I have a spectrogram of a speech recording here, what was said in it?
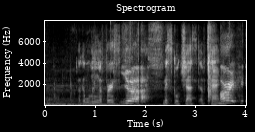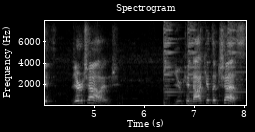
Like I'm opening my first Yes. mystical chest of 10. All right, Keith. Your challenge. You cannot get the chest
